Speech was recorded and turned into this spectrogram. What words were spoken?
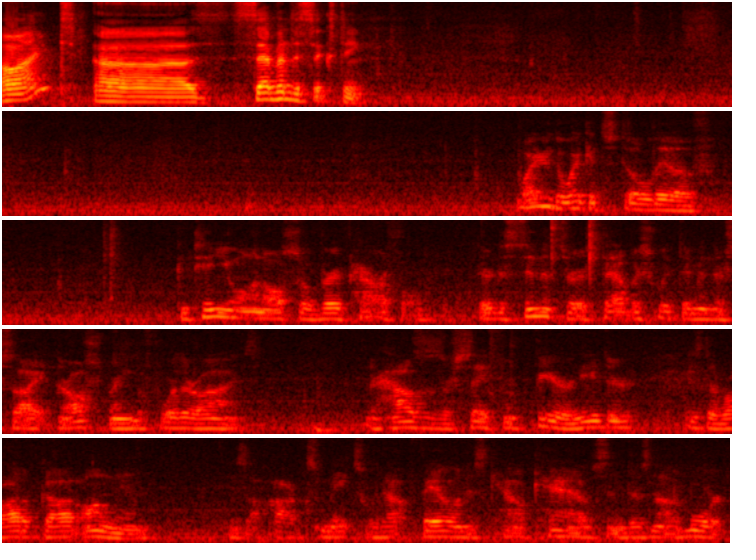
All right, uh, seven to sixteen. Why do the wicked still live? Continue on also very powerful. Their descendants are established with them in their sight, and their offspring before their eyes. Their houses are safe from fear, neither is the rod of God on them. His ox mates without fail, and his cow calves and does not abort.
